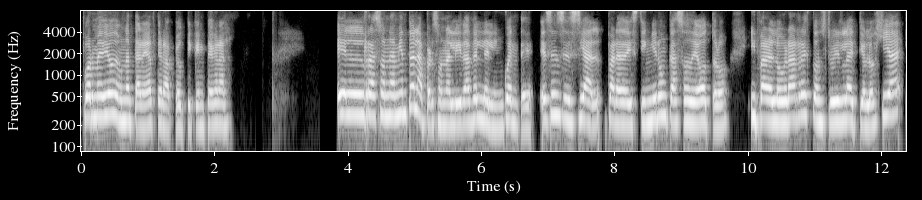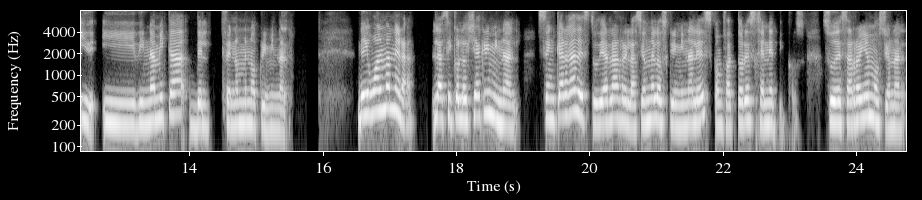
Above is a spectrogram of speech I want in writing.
por medio de una tarea terapéutica integral. El razonamiento de la personalidad del delincuente es esencial para distinguir un caso de otro y para lograr reconstruir la etiología y, y, dinámica del fenómeno criminal. De igual manera, la psicología criminal se encarga de estudiar la relación de los criminales con factores genéticos, su desarrollo emocional,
